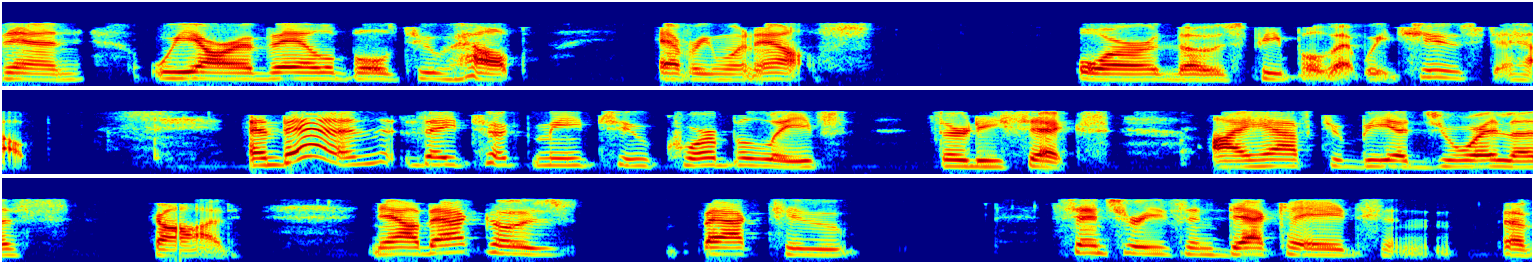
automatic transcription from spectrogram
then we are available to help everyone else or those people that we choose to help. And then they took me to core belief 36. I have to be a joyless God. Now that goes back to centuries and decades and of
